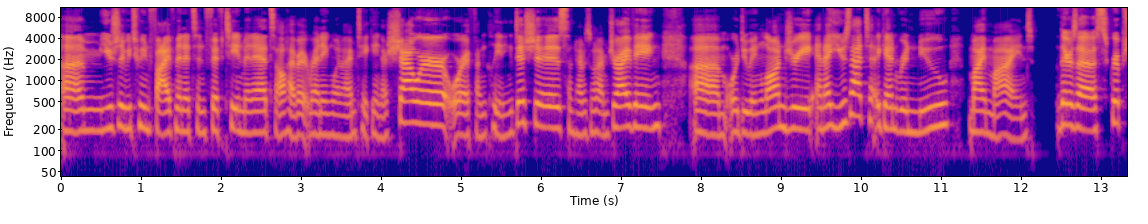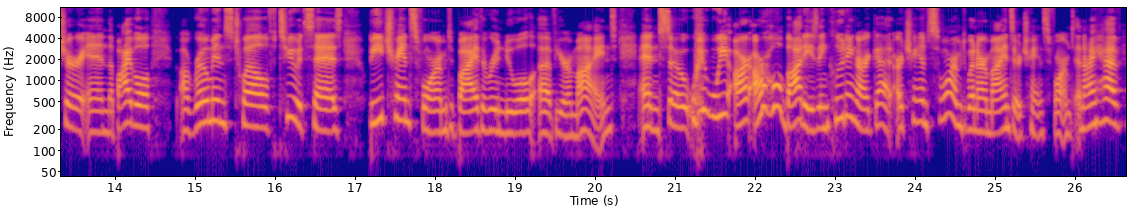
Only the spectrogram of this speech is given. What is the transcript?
um, usually between five minutes and 15 minutes. I'll have it running when I'm taking a shower or if I'm cleaning dishes, sometimes when I'm driving um, or doing laundry. And I use that to, again, renew my mind there's a scripture in the Bible, uh, Romans 12, 2, it says, be transformed by the renewal of your mind. And so we are, our whole bodies, including our gut, are transformed when our minds are transformed. And I have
